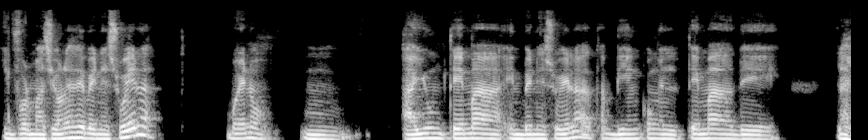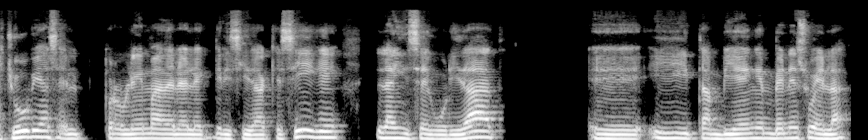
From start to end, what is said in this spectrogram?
Informaciones de Venezuela. Bueno, mm, hay un tema en Venezuela también con el tema de las lluvias, el problema de la electricidad que sigue, la inseguridad eh, y también en Venezuela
